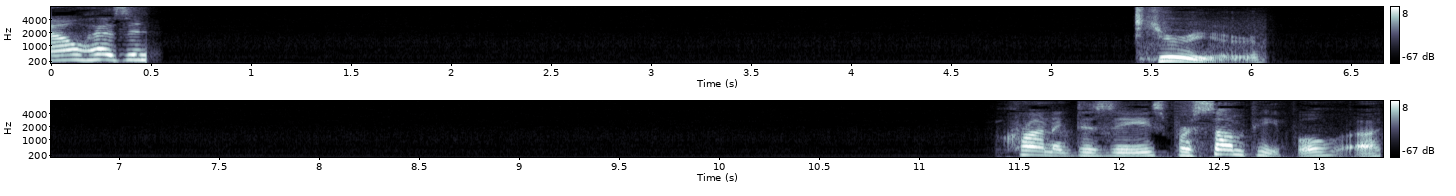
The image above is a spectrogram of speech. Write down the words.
now has an exterior chronic disease for some people. Uh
